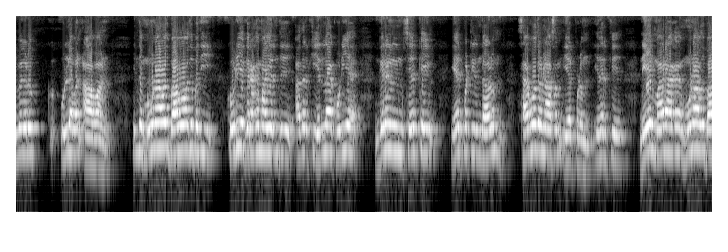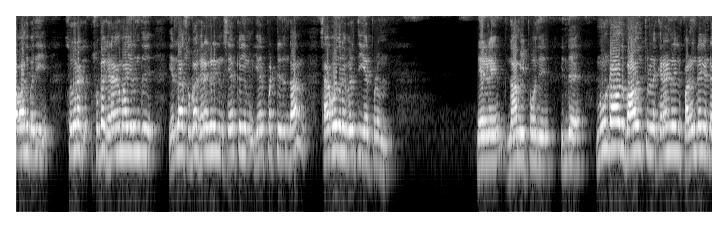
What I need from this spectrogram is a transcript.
இவைகளுக்கு உள்ளவன் ஆவான். இந்த மூணாவது பாவாதிபதி கொடிய கிரகமாயிருந்து அதற்கு எல்லா கொடிய கிரகங்களின் சேர்க்கை ஏற்பட்டிருந்தாலும் சகோதர நாசம் ஏற்படும். இதற்கு நேர் மாறாக மூணாவது பாவாதிபதி சுகர சுப கிரகமாயிருந்து எல்லா சுப கிரகங்களின் சேர்க்கையும் ஏற்பட்டிருந்தால் சகோதர விருத்தி ஏற்படும். நேர்களே நாம் இப்போது இந்த மூன்றாவது பாவத்திலுள்ள கிரகங்களின் பலன்கள் என்ற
